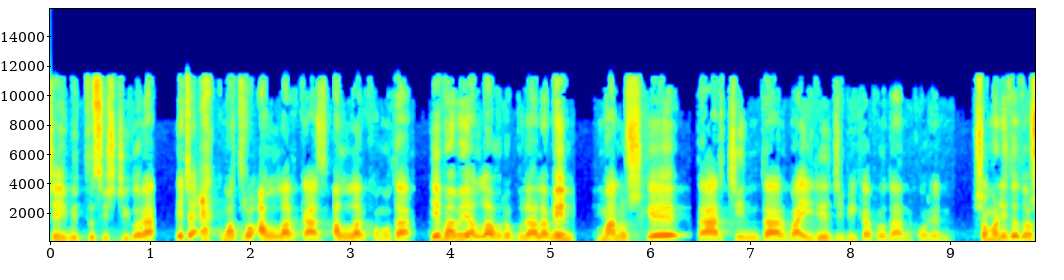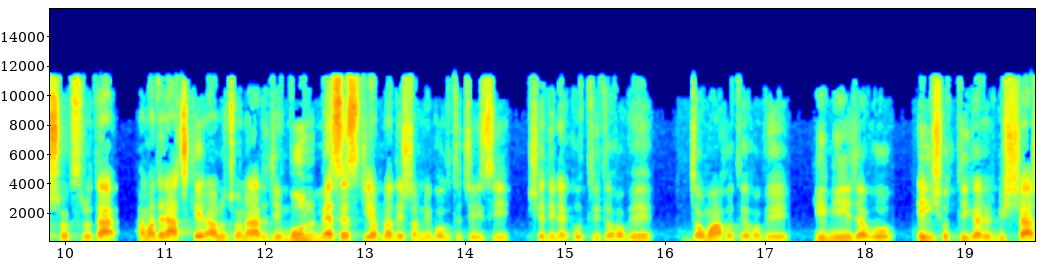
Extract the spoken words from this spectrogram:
সেই মৃত্যু সৃষ্টি করা, এটা একমাত্র আল্লাহর কাজ, আল্লাহর ক্ষমতা। এভাবে আল্লাহ রব্বুল আলমিন মানুষকে তার চিন্তার বাইরে জীবিকা প্রদান করেন। সম্মানিত দর্শক, শ্রোতা, আমাদের আজকের আলোচনার যে মূল মেসেজটি আপনাদের সামনে বলতে চেয়েছি, সেদিন একত্রিত হবে, জমা হতে হবে কি নিয়ে যাব? এই সত্যিকারের বিশ্বাস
